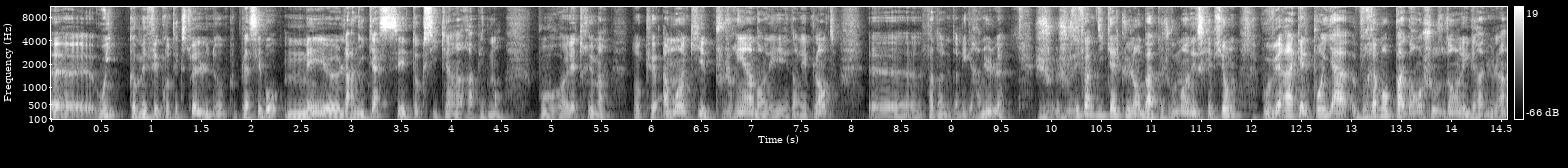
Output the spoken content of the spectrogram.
euh, oui, comme effet contextuel, donc placebo, mais euh, l'arnica c'est toxique hein, rapidement pour l'être humain. Donc à moins qu'il n'y ait plus rien dans les, dans les plantes, enfin dans, les granules. Je, vous ai fait un petit calcul en bas que je vous mets en description, vous verrez à quel point il n'y a vraiment pas grand chose dans les granules.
